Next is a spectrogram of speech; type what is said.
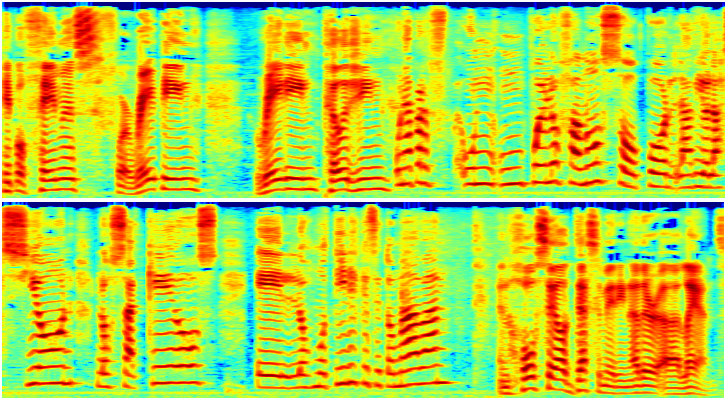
people famous for raping, raiding, pillaging, Una un, un pueblo famoso por la violación, los saqueos, eh, los motines que se tomaban and wholesale decimating other uh, lands.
